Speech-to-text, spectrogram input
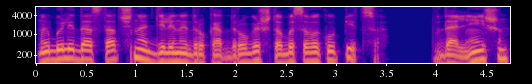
мы были достаточно отделены друг от друга, чтобы совокупиться. В дальнейшем,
